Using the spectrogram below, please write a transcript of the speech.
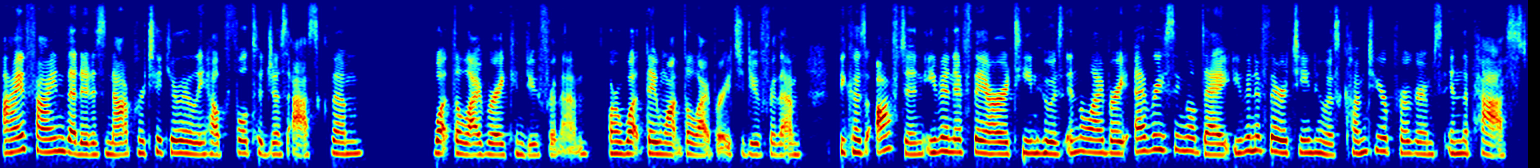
I find that it is not particularly helpful to just ask them what the library can do for them or what they want the library to do for them. Because often, even if they are a teen who is in the library every single day, even if they're a teen who has come to your programs in the past,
